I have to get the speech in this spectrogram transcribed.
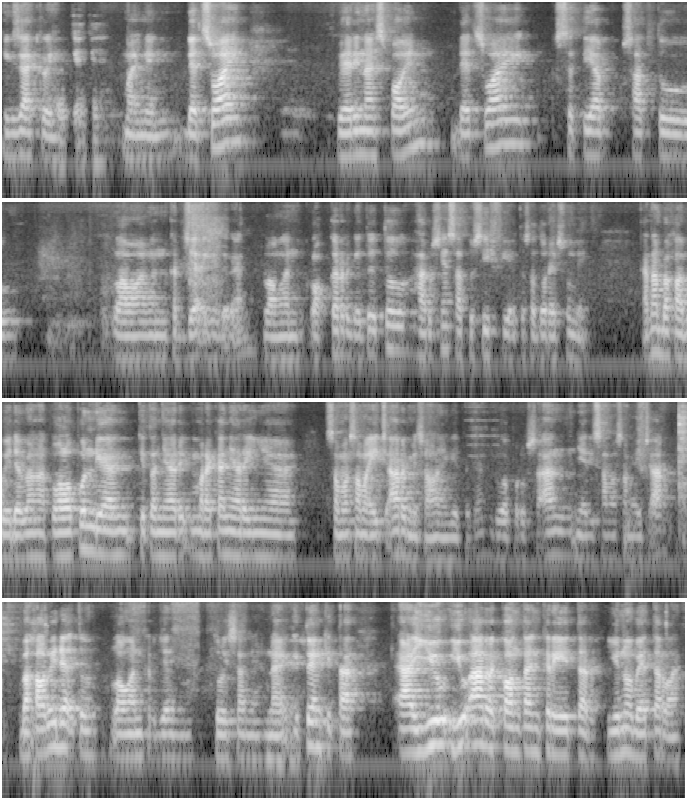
exactly. Oke, okay, okay. Mainin. That's why very nice point. That's why setiap satu lowongan kerja gitu kan, lowongan locker gitu itu harusnya satu CV atau satu resume. Karena bakal beda banget. Walaupun dia kita nyari mereka nyarinya sama-sama HR misalnya gitu kan. Dua perusahaan nyari sama-sama HR bakal beda tuh lowongan kerjanya tulisannya. Nah itu yang kita uh, you you are a content creator you know better lah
